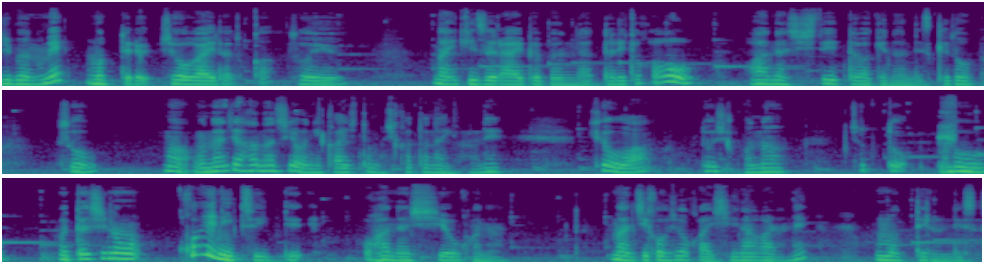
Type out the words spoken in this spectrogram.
自分のね持ってる障害だとかそういうまあ生きづらい部分だったりとかをお話ししていったわけなんですけどそう。まあ同じ話を2回しても仕方ないからね。今日はどうしようかな。ちょっと私の声についてお話ししようかな。まあ自己紹介しながらね思ってるんです。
